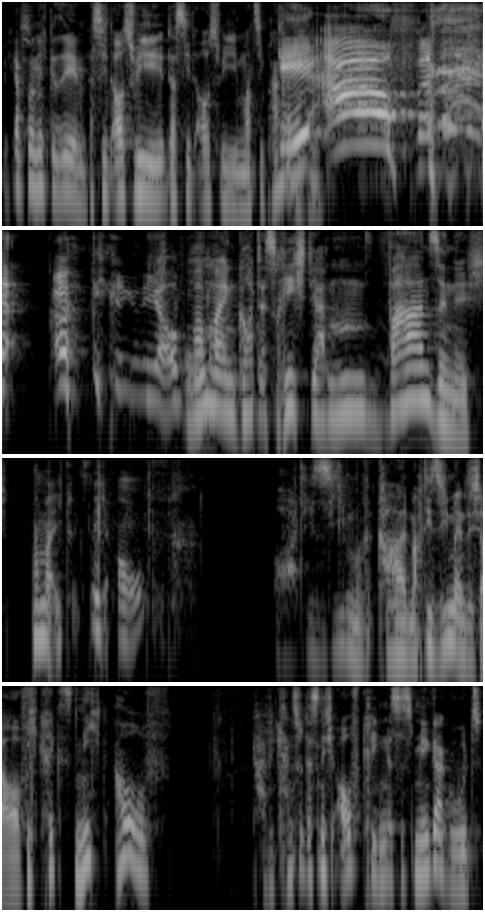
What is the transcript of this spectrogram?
Ich hab's noch nicht gesehen. Das sieht aus wie, das sieht aus wie Marzipan. auf! ich krieg's nicht auf, Oh mein Gott, es riecht ja wahnsinnig. Mama, ich krieg's nicht auf. Oh, die 7. Karl, mach die 7 endlich auf. Ich krieg's nicht auf. Karl, wie kannst du das nicht aufkriegen? Es ist mega gut.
